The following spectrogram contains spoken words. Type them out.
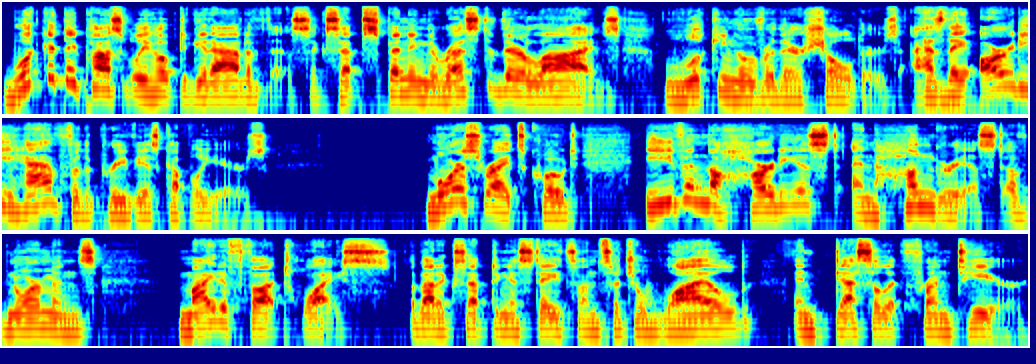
What could they possibly hope to get out of this except spending the rest of their lives looking over their shoulders, as they already have for the previous couple years? Morris writes, quote, Even the hardiest and hungriest of Normans might have thought twice about accepting estates on such a wild and desolate frontier,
